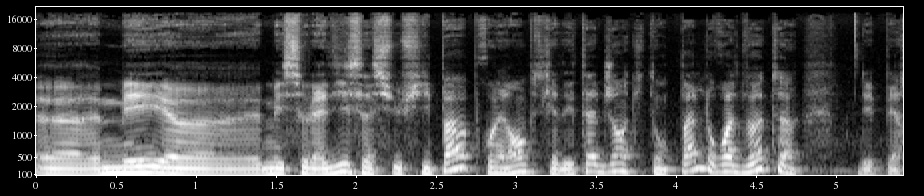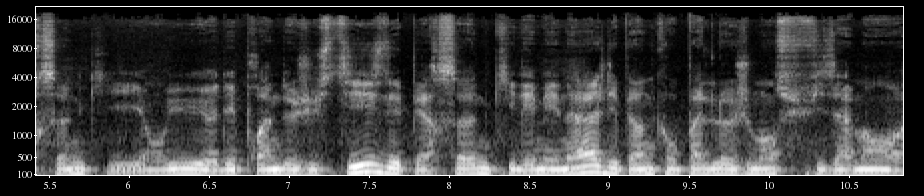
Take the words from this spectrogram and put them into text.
Euh, mais, euh, mais cela dit, ça suffit pas. Premièrement, parce qu'il y a des tas de gens qui n'ont pas le droit de vote, des personnes qui ont eu des problèmes de justice, des personnes qui déménagent, des personnes qui n'ont pas de logement suffisamment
